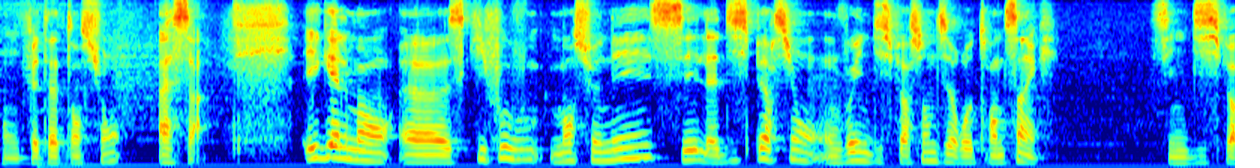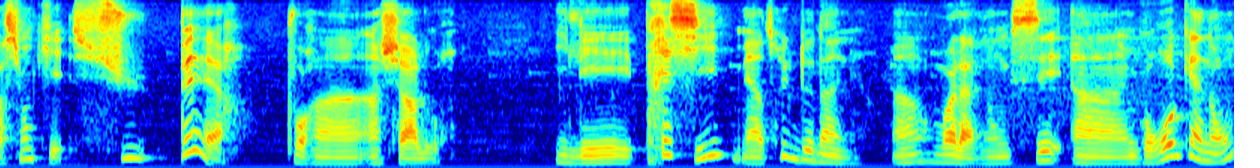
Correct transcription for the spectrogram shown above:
Donc faites attention à ça. Également, euh, ce qu'il faut mentionner, c'est la dispersion. On voit une dispersion de 0,35. C'est une dispersion qui est super pour un char lourd. Il est précis, mais un truc de dingue. Hein, voilà, donc c'est un gros canon,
